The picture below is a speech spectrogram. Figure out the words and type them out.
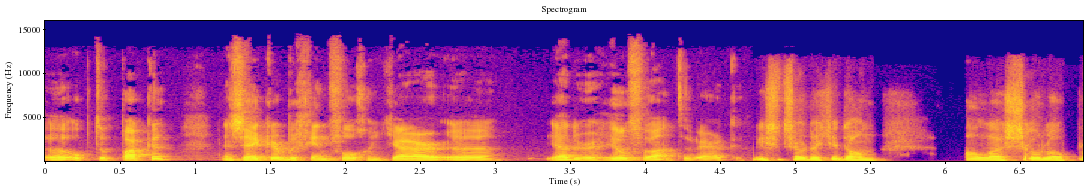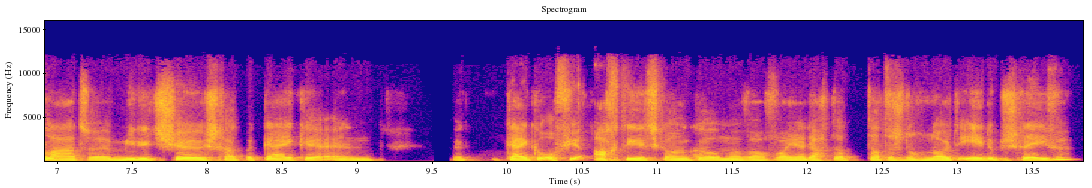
uh, op te pakken. En zeker begin volgend jaar uh, ja, er heel veel aan te werken. Is het zo dat je dan alle soloplaten minutieus gaat bekijken en kijken of je achter iets kan komen waarvan je dacht dat dat is nog nooit eerder beschreven?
